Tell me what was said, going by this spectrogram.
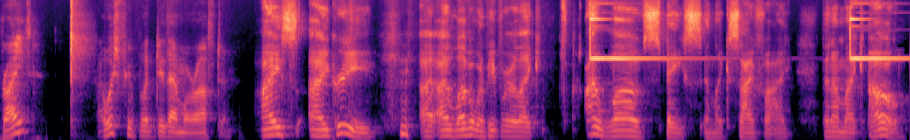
right. I wish people would do that more often. I, I agree. I, I love it when people are like, I love space and like sci-fi. Then I'm like, oh,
